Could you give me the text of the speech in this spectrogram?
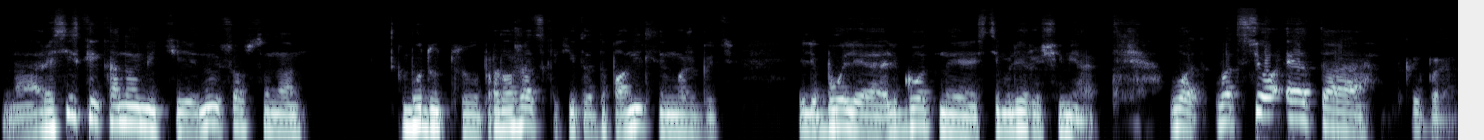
российской экономики, ну и, собственно, будут продолжаться какие-то дополнительные, может быть, или более льготные стимулирующие меры. Вот, вот все это как бы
